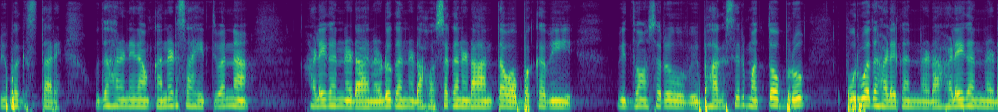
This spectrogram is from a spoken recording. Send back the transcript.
ವಿಭಾಗಿಸ್ತಾರೆ. ಉದಾಹರಣೆ ನಾವು ಕನ್ನಡ ಸಾಹಿತ್ಯವನ್ನು ಹಳೆಗನ್ನಡ, ನಡುಗನ್ನಡ, ಹೊಸಗನ್ನಡ ಅಂತ ಒಬ್ಬ ಕವಿ ವಿದ್ವಾಂಸರು ವಿಭಾಗಿಸಿರು ಮತ್ತೊಬ್ಬರು ಪೂರ್ವದ ಹಳೆಗನ್ನಡ ಹಳೆಗನ್ನಡ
